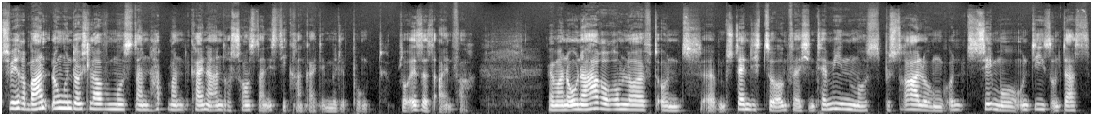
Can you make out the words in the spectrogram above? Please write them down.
schwere Behandlungen durchlaufen muss, dann hat man keine andere Chance, dann ist die Krankheit im Mittelpunkt. So ist es einfach. Wenn man ohne Haare rumläuft und äh, ständig zu irgendwelchen Terminen muss, Bestrahlung und Chemo und dies und das,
